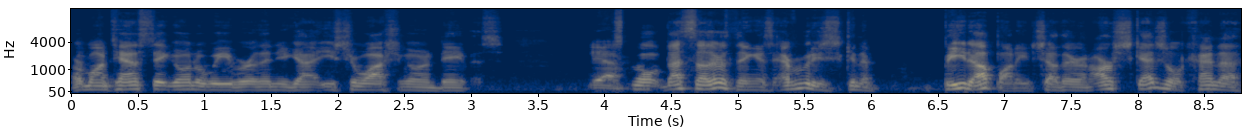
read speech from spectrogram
or Montana State going to Weber, and then you got Eastern Washington going to Davis. Yeah. So that's the other thing is everybody's going to beat up on each other, and our schedule kind of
